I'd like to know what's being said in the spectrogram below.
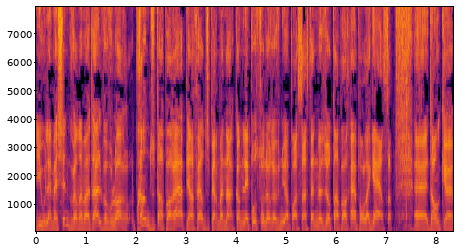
et où la machine gouvernementale va vouloir prendre du temporaire puis en faire du permanent, comme l'impôt sur le revenu en passant. C'était une mesure temporaire pour la guerre. Euh, donc, euh,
